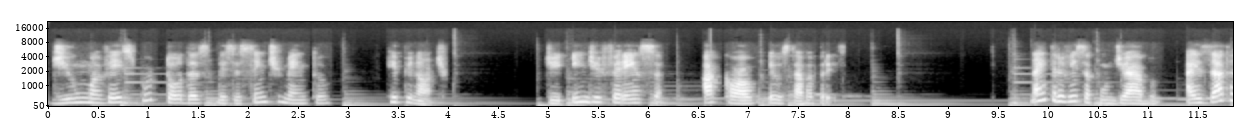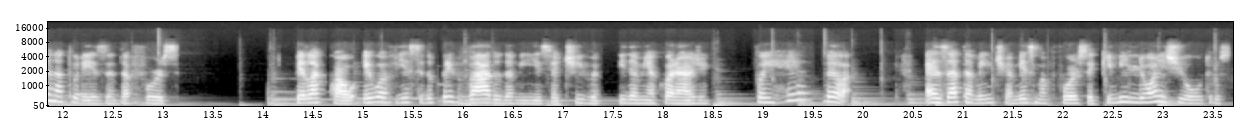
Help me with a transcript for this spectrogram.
de uma vez por todas desse sentimento hipnótico de indiferença a qual eu estava preso. Na entrevista com o diabo, a exata natureza da força pela qual eu havia sido privado da minha iniciativa e da minha coragem foi revelada. É exatamente a mesma força que milhões de outros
